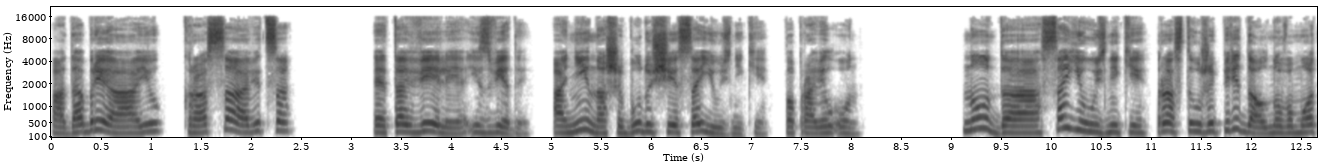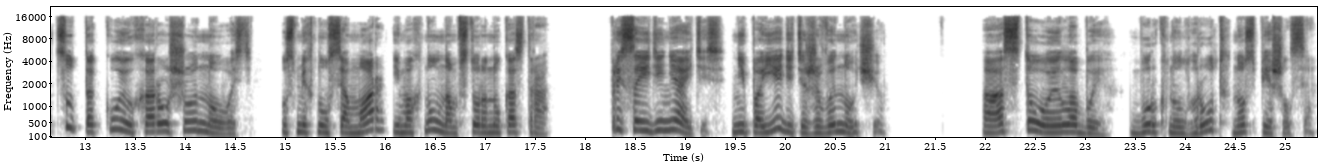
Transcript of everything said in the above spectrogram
«Одобряю. Красавица!» «Это Велия из Веды. Они наши будущие союзники», – поправил он. «Ну да, союзники, раз ты уже передал новому отцу такую хорошую новость», – усмехнулся Мар и махнул нам в сторону костра. «Присоединяйтесь, не поедете же вы ночью». «А стоило бы», – буркнул Рут, но спешился.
